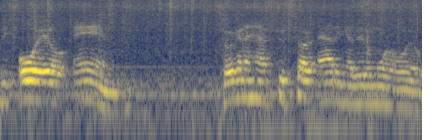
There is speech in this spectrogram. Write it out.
the oil in. So we're gonna have to start adding a little more oil.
